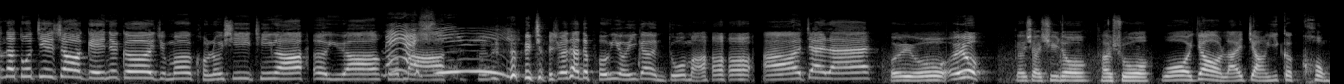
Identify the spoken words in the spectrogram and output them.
那多介绍给那个什么恐龙蜥蜴听啊，鳄鱼啊，河马。讲 说他的朋友应该很多嘛。好，再来。哎呦，哎呦，要小心哦。他说我要来讲一个恐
